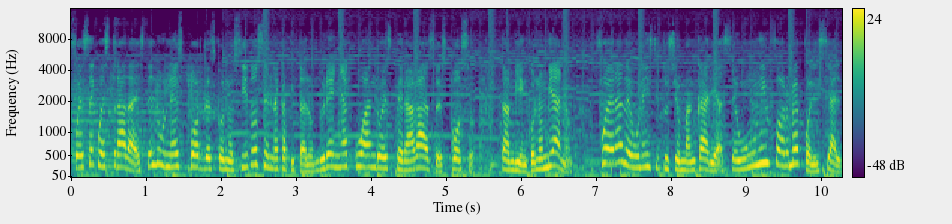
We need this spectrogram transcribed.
Fue secuestrada este lunes por desconocidos en la capital hondureña cuando esperaba a su esposo, también colombiano, fuera de una institución bancaria, según un informe policial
